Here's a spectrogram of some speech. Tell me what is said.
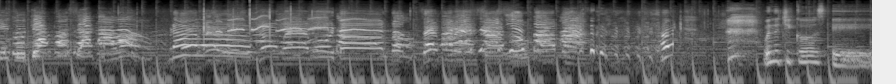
y tu tiempo se acabó. ¡Bravo! No fue muy tonto, se parece a su papá. bueno chicos, eh,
